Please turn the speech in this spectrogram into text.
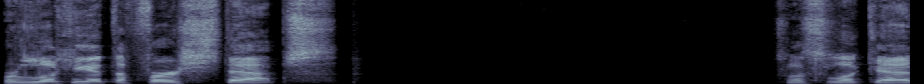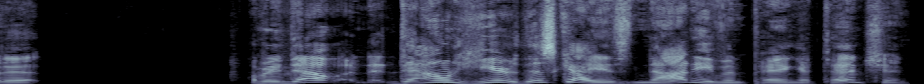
We're looking at the first steps. So let's look at it. I mean, down down here, this guy is not even paying attention.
